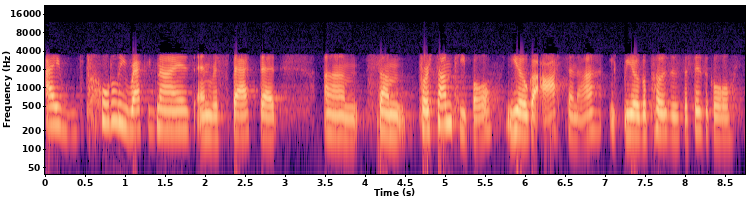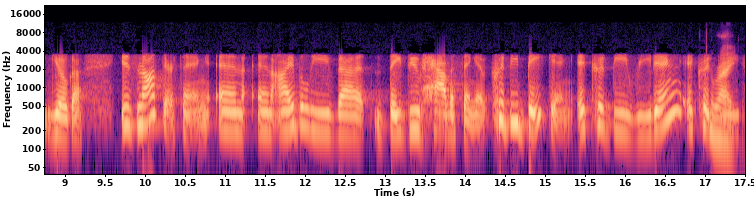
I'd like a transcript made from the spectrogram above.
I totally recognize and respect that um, some for some people, yoga asana, yoga poses, the physical yoga, is not their thing, and and I believe that they do have a thing. It could be baking, it could be reading, it could right. be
